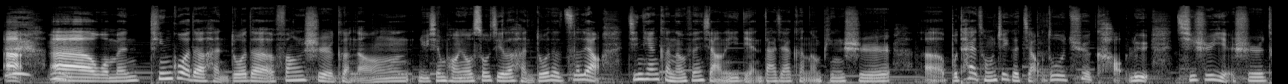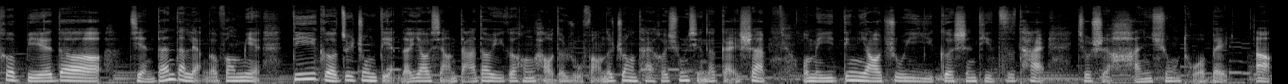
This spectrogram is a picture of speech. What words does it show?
啊，呃，我们听过的很多的。的方式可能女性朋友搜集了很多的资料，今天可能分享的一点，大家可能平时呃不太从这个角度去考虑，其实也是特别的简单的两个方面。第一个最重点的，要想达到一个很好的乳房的状态和胸型的改善，我们一定要注意一个身体姿态，就是含胸驼背。啊，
